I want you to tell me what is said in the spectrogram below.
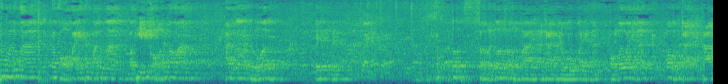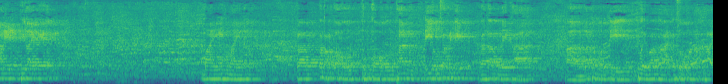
ท่านมาทุกงานก็ขอไปท่านมาทุกงานบางทีไม่ขอท่านก็มา ท่านก็ถือว่าเป็นเป็นต้นเสมอต้นเสมอปลายอาจารย์ธนูว่าอย่างนั้น ผมก็ว่าอย่างนั้นเพราะผมจัดทางเลนทีไรเนี่ยไม่ไม่ครับก็ก็ต้องขอขอบคุณท่านนิยมช่างพินิจ นะครับเลขารัฐมนตรีช่วยว่าการกระทรวงมหาดไทย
